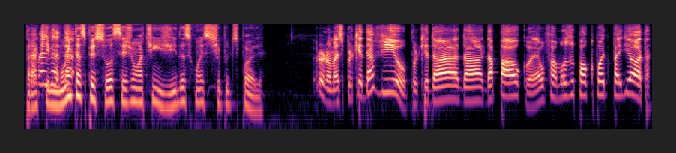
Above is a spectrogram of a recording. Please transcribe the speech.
para que é, muitas dá... pessoas sejam atingidas com esse tipo de spoiler. Bruno, mas porque dá view, porque dá, dá, dá palco, é o famoso palco pode para idiota.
